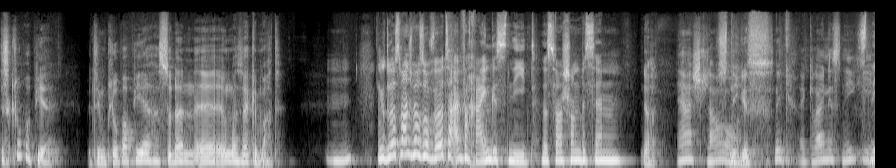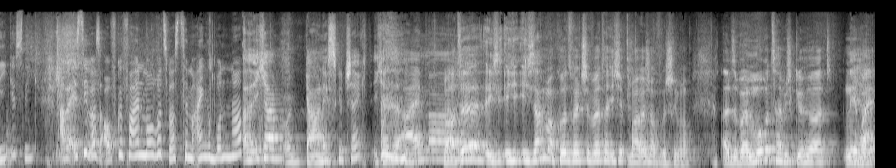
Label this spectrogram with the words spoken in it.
das Klopapier. Mit dem Klopapier hast du dann äh, irgendwas weggemacht. Du hast manchmal so Wörter einfach reingesneakt. Das war schon ein bisschen Ja, Ja, schlau. Sneak ist Sneak. Der kleine Sneaky. sneaky, sneak. Aber ist dir was aufgefallen, Moritz, was Tim eingebunden hat? Also ich habe gar nichts gecheckt. Ich hatte einmal. Warte, ich, ich, ich sag mal kurz, welche Wörter ich bei euch aufgeschrieben habe. Also bei Moritz habe ich gehört, nee, Ja. bei,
